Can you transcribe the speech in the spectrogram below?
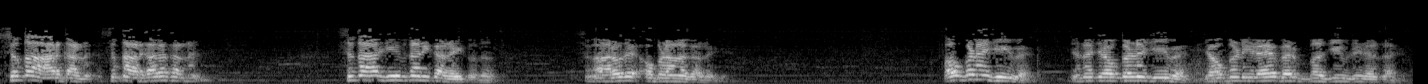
ਸੁਧਾਰ ਕਰਨਾ ਸੁਧਾਰ ਕਾਹਦਾ ਕਰਨਾ? ਸੁਧਾਰ ਜੀਵ ਦਾ ਨਹੀਂ ਕਰ ਰਹੀ ਕੁਦਰਤ ਸੁਧਾਰ ਉਹਦੇ ਔਗਣਾ ਦਾ ਕਰ ਰਹੀ ਹੈ। ਔਗਣਾ ਜੀਵ ਹੈ, ਜਿੰਨਾ ਚਿਰ ਔਗਣ ਜੀਵ ਹੈ, ਜੇ ਔਗਣ ਨਹੀਂ ਰਹੇ, ਫਿਰ ਬਸ ਜੀਵ ਨਹੀਂ ਰਹਿੰਦਾ। ਹੈ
